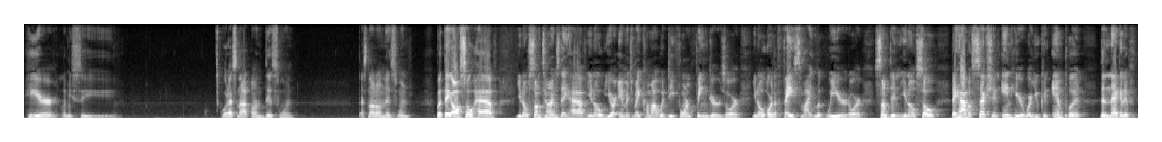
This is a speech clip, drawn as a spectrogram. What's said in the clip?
here. Let me see. Well, that's not on this one. That's not on this one. But they also have you know sometimes they have you know your image may come out with deformed fingers or you know or the face might look weird or something you know so they have a section in here where you can input the negative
